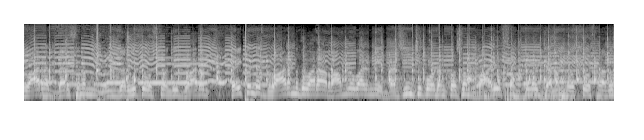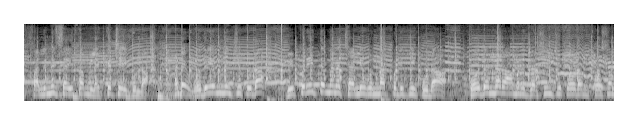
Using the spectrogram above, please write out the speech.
ద్వార దర్శనం జరుగుతూ వస్తుంది. ద్వారం వైకుంఠ ద్వారం ద్వారా రాముల వారిని దర్శించుకోవడం కోసం భారీ సంఖ్యలో జనం వస్తూ వస్తున్నారు. చలిని సైతం లెక్క చేయకుండా అంటే ఉదయం నుంచి కూడా విపరీతమైన చలి ఉన్నప్పటికీ కూడా కోదండరాముని దర్శించుకోవడం కోసం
